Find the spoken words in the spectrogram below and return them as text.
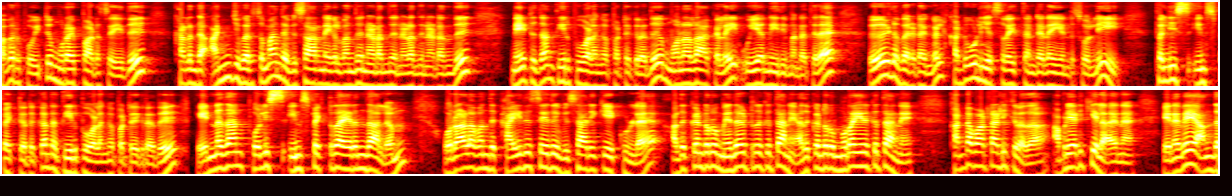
அவர் போயிட்டு முறைப்பாடு செய்து கடந்த அஞ்சு வருஷமாக இந்த விசாரணைகள் வந்து நடந்து நடந்து நடந்து நேற்று தான் தீர்ப்பு வழங்கப்பட்டிருக்கிறது. மொனராக்கலை உயர்நீதிமன்றத்தில் ஏழு வருடங்கள் கடூழிய சிறை தண்டனை என்று சொல்லி போலீஸ் இன்ஸ்பெக்டருக்கு அந்த தீர்ப்பு வழங்கப்பட்டிருக்கிறது. என்னதான் போலீஸ் இன்ஸ்பெக்டராக இருந்தாலும் ஒரு ஆளை வந்து கைது செய்து விசாரிக்க விசாரிக்கக்குள்ள அதுக்கென்ற ஒரு மெதட் இருக்குத்தானே? அதுக்கென்ற ஒரு முறை இருக்குத்தானே? கண்டபாட்டில் அடிக்கிறதா? அப்படி அடிக்கல. என்ன? எனவே அந்த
